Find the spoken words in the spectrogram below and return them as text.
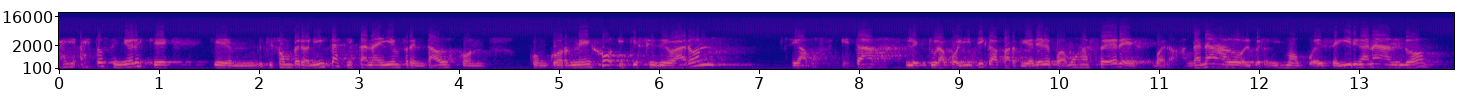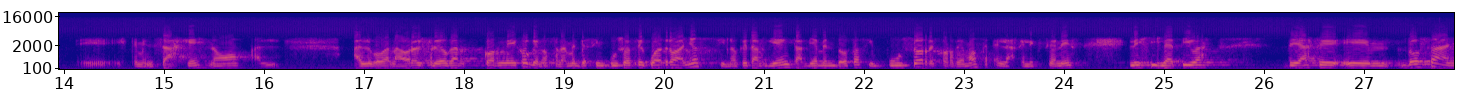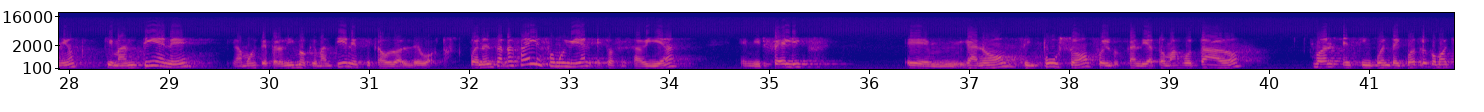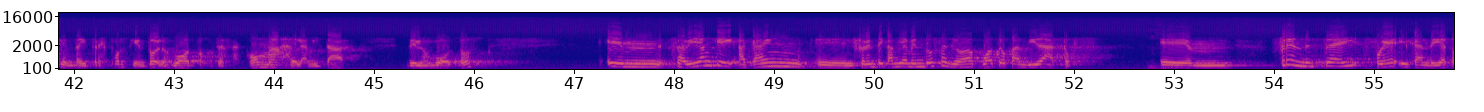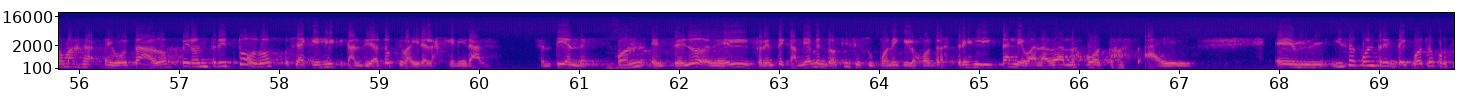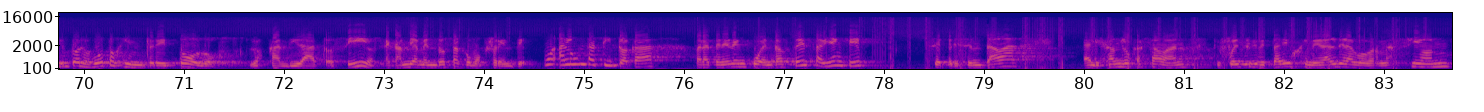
a, estos señores que, que, son peronistas, que están ahí enfrentados con, con Cornejo y que se llevaron, digamos, esta lectura política partidaria que podemos hacer es, bueno, han ganado, el peronismo puede seguir ganando, eh, este mensaje, ¿no? Al, al gobernador Alfredo Cornejo, que no solamente se impuso hace cuatro años, sino que también Cambia Mendoza se impuso, recordemos, en las elecciones legislativas de hace eh, dos años, que mantiene, digamos, este peronismo que mantiene ese caudal de votos. Bueno, en San Rafael le fue muy bien, esto se sabía, Emir Félix eh, ganó, se impuso, fue el candidato más votado, con el 54,83% de los votos, o sea, sacó más de la mitad de los votos. Eh, Sabían que acá en eh, el Frente Cambia Mendoza llevaba cuatro candidatos. Eh, fue el candidato más eh, votado, pero entre todos, o sea que es el candidato que va a ir a la general. ¿Se entiende? Con el sello del Frente Cambia Mendoza y se supone que las otras tres listas le van a dar los votos a él. Eh, y sacó el 34% de los votos entre todos los candidatos, ¿sí? O sea, cambia Mendoza como frente. Algún datito acá para tener en cuenta. Ustedes sabían que se presentaba Alejandro Casabán, que fue el secretario general de la gobernación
